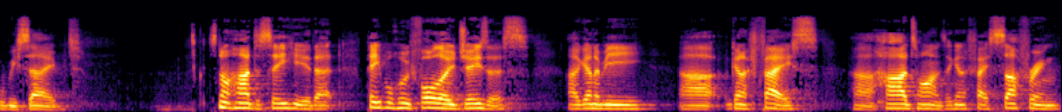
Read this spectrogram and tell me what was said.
will be saved. It's not hard to see here that people who follow Jesus are going to be uh, going to face uh, hard times. They're going to face suffering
